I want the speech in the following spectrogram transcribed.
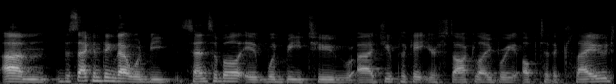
Um, the second thing that would be sensible, it would be to uh, duplicate your stock library up to the cloud.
